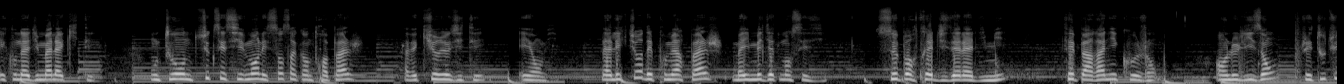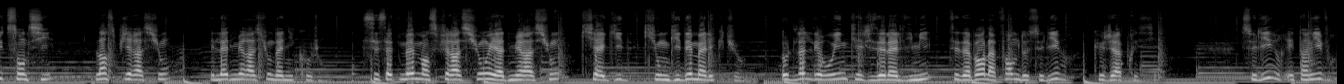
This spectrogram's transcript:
et qu'on a du mal à quitter. On tourne successivement les 153 pages avec curiosité et envie. La lecture des premières pages m'a immédiatement saisi. Ce portrait de Gisèle Halimi, fait par Annie Cogent. En le lisant, j'ai tout de suite senti l'inspiration et l'admiration d'Annie Cogent. C'est cette même inspiration et admiration qui, ont guidé ma lecture. Au-delà de l'héroïne qu'est Gisèle Halimi, c'est d'abord la forme de ce livre que j'ai apprécié. Ce livre est un livre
